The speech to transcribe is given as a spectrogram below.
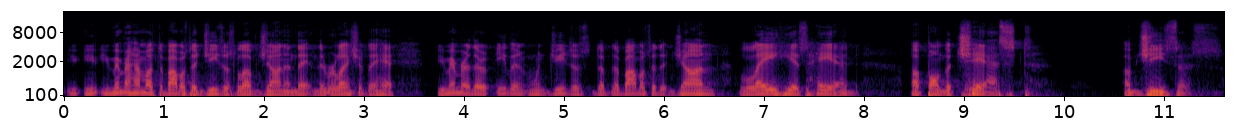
You, you, remember how much the Bible said Jesus loved John and they, the relationship they had. You remember there, even when Jesus, the, the Bible said that John lay his head up on the chest of Jesus.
